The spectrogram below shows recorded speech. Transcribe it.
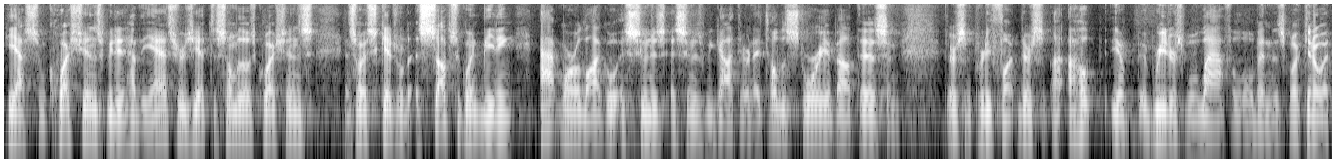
He asked some questions. We didn't have the answers yet to some of those questions, and so I scheduled a subsequent meeting at Mar-a-Lago as soon as as soon as we got there. And I tell the story about this, and there's some pretty fun. There's I- hope you know readers will laugh a little bit in this book. You know what?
